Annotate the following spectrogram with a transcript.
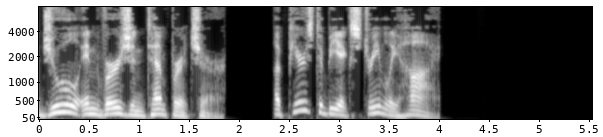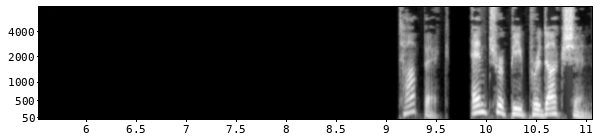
Joule inversion temperature appears to be extremely high. Entropy production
